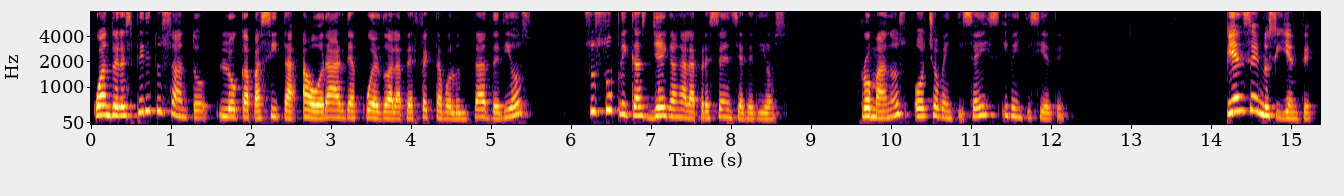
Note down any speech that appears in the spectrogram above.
Cuando el Espíritu Santo lo capacita a orar de acuerdo a la perfecta voluntad de Dios, sus súplicas llegan a la presencia de Dios. Romanos 8, 26 y 27. Piense en lo siguiente.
